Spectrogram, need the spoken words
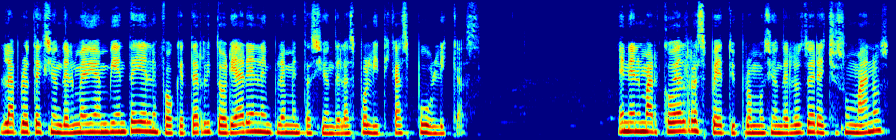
la protección del medio ambiente y el enfoque territorial en la implementación de las políticas públicas. En el marco del respeto y promoción de los derechos humanos,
